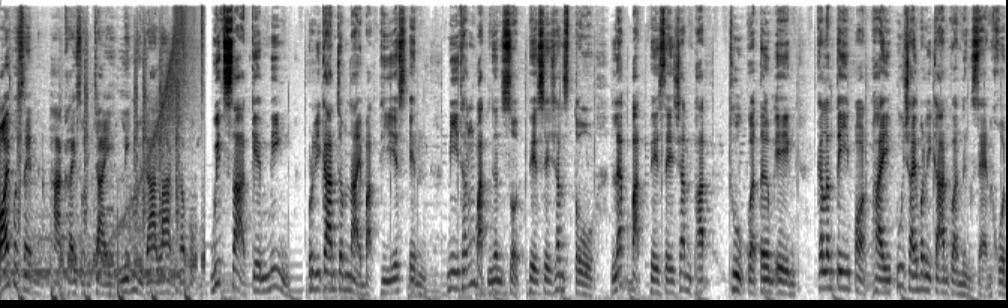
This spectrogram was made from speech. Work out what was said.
100%หากใครสนใจลิงก์อยู่ด้านล่างครับผม วิสาเกมมิ่งบริการจำหน่ายบัตร PSN มีทั้งบัตรเงินสด PlayStation Store และบัตร PlayStation พัทถูกกว่าเติมเอง การันตีปลอดภัยผู้ใช้บริการกว่า 100,000 คน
